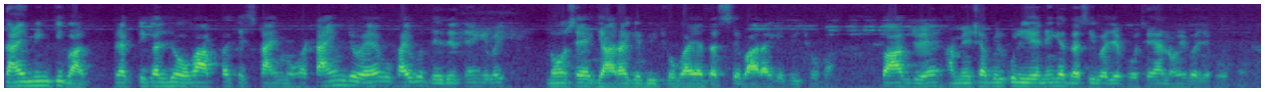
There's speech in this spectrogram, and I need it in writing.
टाइमिंग की बात। प्रैक्टिकल जो होगा आपका, किस टाइम होगा। टाइम जो है वो भाई वो दे देते हैं कि भाई नौ से ग्यारह के बीच होगा या दस से बारह के बीच होगा। तो आप जो है हमेशा बिल्कुल ये नहीं कि दस ही बजे पहुँचे या नौ ही बजे पहुँचे।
